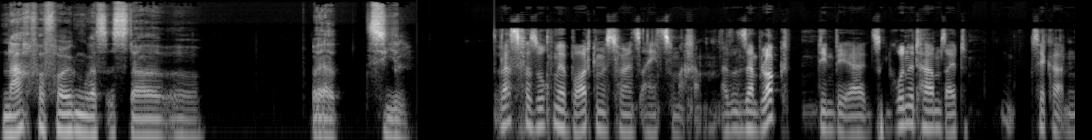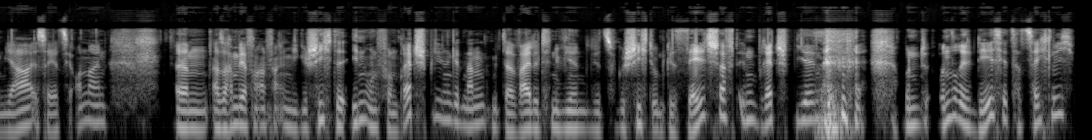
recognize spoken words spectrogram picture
Nachverfolgen, was ist da, äh, euer Ziel? Was versuchen wir Boardgame Historians eigentlich zu machen? Also in unserem Blog, den wir jetzt gegründet haben seit circa einem Jahr ist er jetzt ja online. Ähm, also haben wir von Anfang an die Geschichte in und von Brettspielen genannt. Mittlerweile tendieren wir zu Geschichte und Gesellschaft in Brettspielen. und unsere Idee ist jetzt tatsächlich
